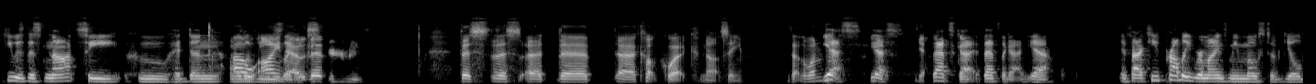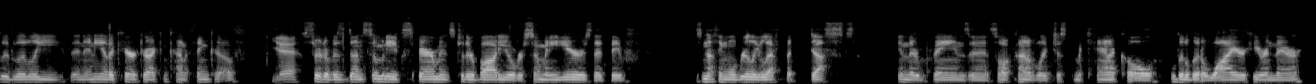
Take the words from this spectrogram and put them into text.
He was this Nazi who had done all Oh, of these I like, know, the- experiments. this this uh, the uh, Clockwork Nazi, that the one? Yes, yes. Yeah. That's guy. That's the guy. Yeah. In fact, he probably reminds me most of Gilded Lily than any other character I can kind of think of. Yeah, Sort of has done so many experiments to their body over so many years that they've there's nothing really left but dust in their veins, and it's all kind of like just mechanical, a little bit of wire here and there.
